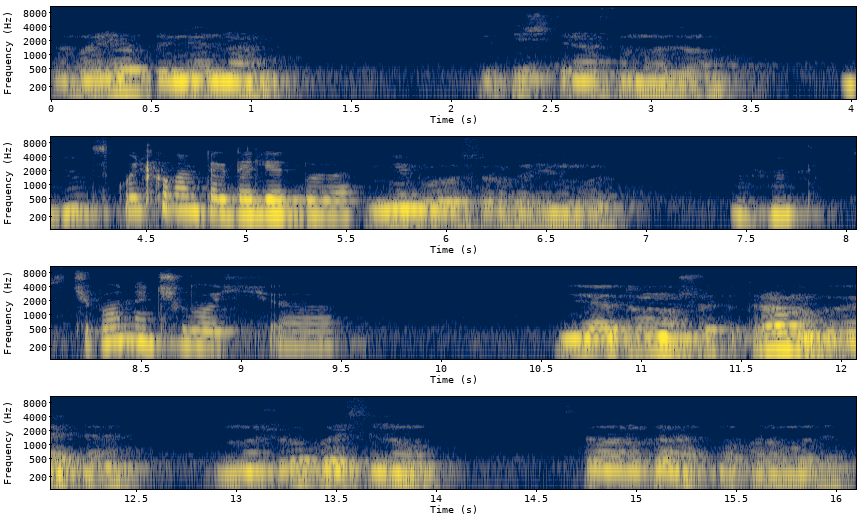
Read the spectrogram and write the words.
Заболел примерно в 2013 году. Сколько вам тогда лет было? Мне было 41 год. Мгм. С чего началось? э, Я думал, что это травма какая-то. Может, руку растянул. Стала рука плохо работать.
